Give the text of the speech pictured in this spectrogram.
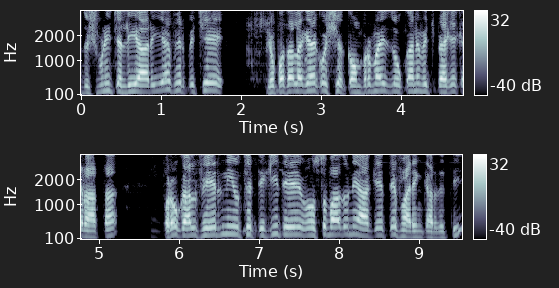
ਦੁਸ਼ਮਣੀ ਚੱਲੀ ਆ ਰਹੀ ਹੈ। ਫਿਰ ਪਿੱਛੇ ਜੋ ਪਤਾ ਲੱਗਿਆ ਕੁਝ ਕੰਪਰੋਮਾਈਜ਼ ਲੋਕਾਂ ਨੇ ਵਿੱਚ ਪੈ ਕੇ ਕਰਾਤਾ। ਪਰ ਉਹ ਗੱਲ ਫੇਰ ਨਹੀਂ ਉੱਥੇ ਟਿਕੀ ਤੇ ਉਸ ਤੋਂ ਬਾਅਦ ਉਹਨੇ ਆ ਕੇ ਇੱਥੇ ਫਾਇਰਿੰਗ ਕਰ ਦਿੱਤੀ।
